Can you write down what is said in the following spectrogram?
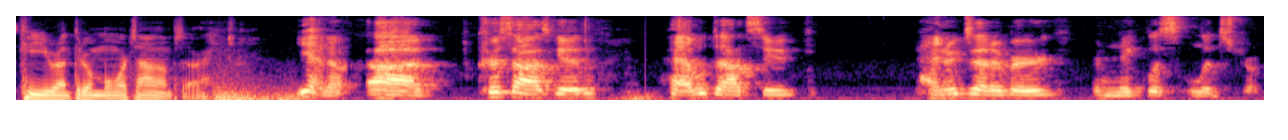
Can you run through them one more time? I'm sorry. Yeah, no. Uh, Chris Osgood, Pavel Datsyuk, Henrik Zetterberg, or Nicklas Lidstrom?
